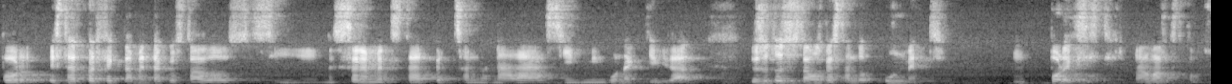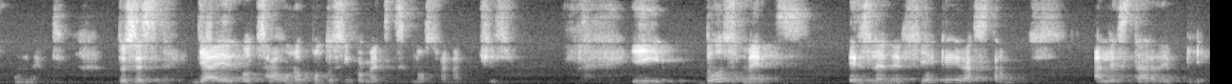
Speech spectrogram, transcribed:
por estar perfectamente acostados sin necesariamente estar pensando en nada, sin ninguna actividad, nosotros estamos gastando un MET por existir, nada más gastamos un MET. Entonces, ya, o sea, 1.5 METs nos suena muchísimo. Y 2 METs es la energía que gastamos al estar de pie,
